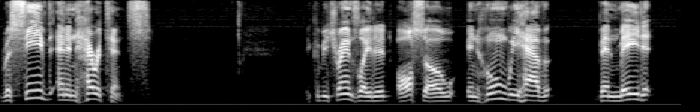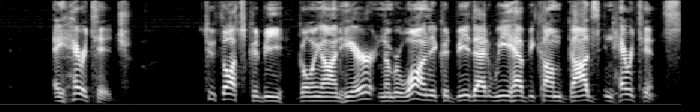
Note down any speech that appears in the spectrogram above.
received an inheritance. It could be translated also in whom we have been made a heritage. Two thoughts could be going on here. Number one, it could be that we have become God's inheritance.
